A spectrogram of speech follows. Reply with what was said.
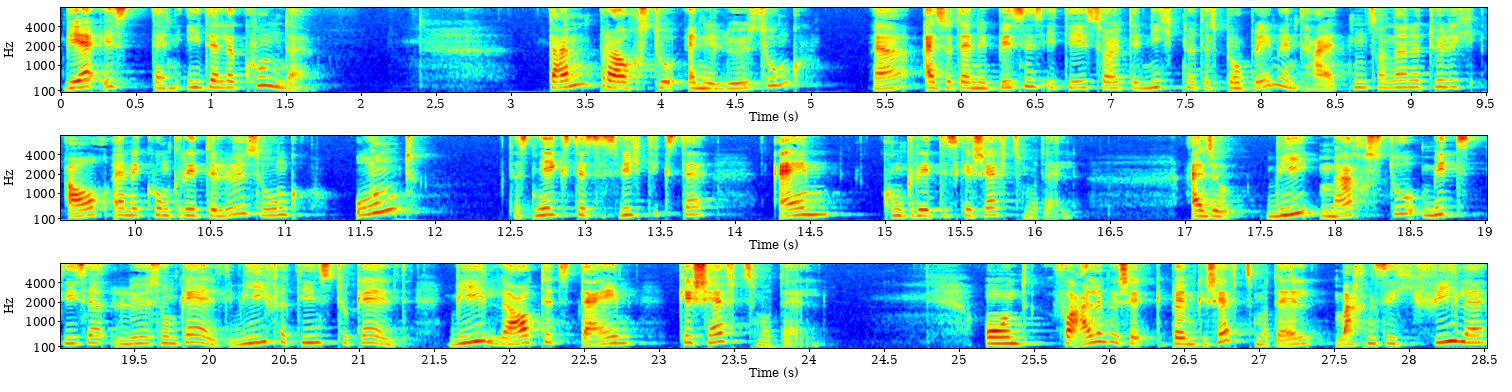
Wer ist dein idealer Kunde? Dann brauchst du eine Lösung. Ja, also deine Business-Idee sollte nicht nur das Problem enthalten, sondern natürlich auch eine konkrete Lösung und das nächste ist das Wichtigste, ein konkretes Geschäftsmodell. Also, wie machst du mit dieser Lösung Geld? Wie verdienst du Geld? Wie lautet dein Geschäftsmodell? Und vor allem beim Geschäftsmodell machen sich viele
